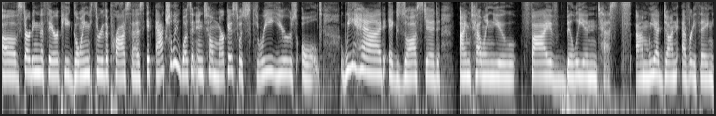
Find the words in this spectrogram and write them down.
of starting the therapy, going through the process, it actually wasn't until Marcus was three years old. We had exhausted, I'm telling you, five billion tests. Um, we had done everything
